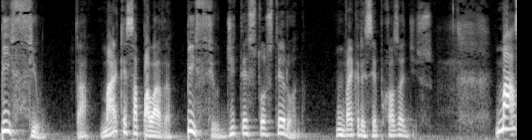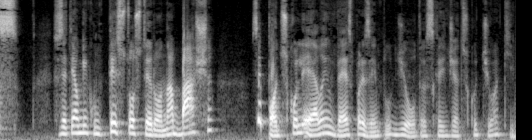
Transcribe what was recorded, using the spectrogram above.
pífio, tá? Marque essa palavra, pífio, de testosterona. Não vai crescer por causa disso. Mas, se você tem alguém com testosterona baixa, você pode escolher ela ao invés, por exemplo, de outras que a gente já discutiu aqui.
